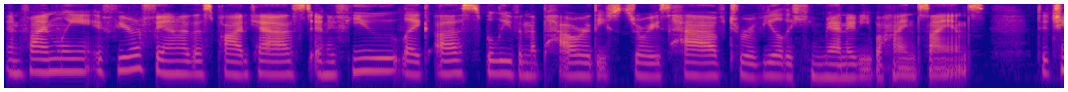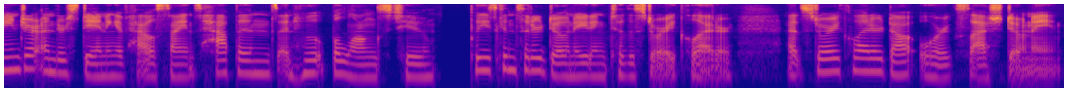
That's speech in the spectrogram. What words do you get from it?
And finally, if you're a fan of this podcast and if you, like us, believe in the power these stories have to reveal the humanity behind science, to change our understanding of how science happens and who it belongs to, please consider donating to the Story Collider at storycollider.org slash donate.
